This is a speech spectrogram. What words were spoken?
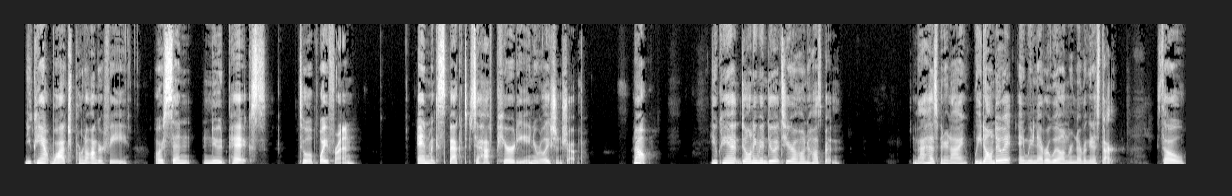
You can't watch pornography or send nude pics to a boyfriend and expect to have purity in your relationship. No. You can't, don't even do it to your own husband. My husband and I, we don't do it and we never will and we're never going to start. So,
